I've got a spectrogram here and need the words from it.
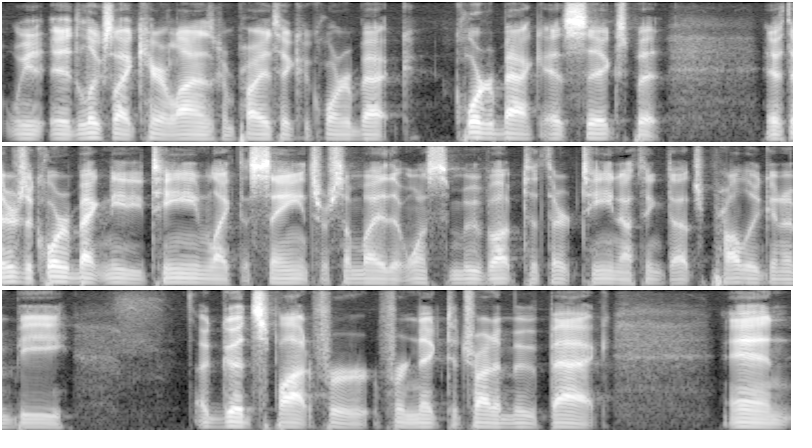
we it looks like Carolina's gonna probably take a cornerback quarterback at six, but if there's a quarterback needy team like the Saints or somebody that wants to move up to 13, I think that's probably going to be a good spot for for Nick to try to move back. And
